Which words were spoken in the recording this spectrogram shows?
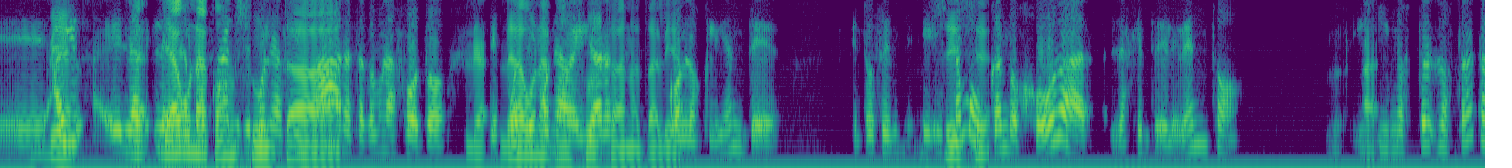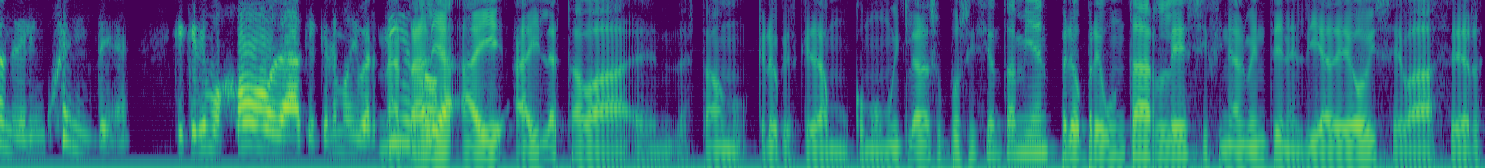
Eh, eh, le, hago una consulta. sacar una foto. Le, hago una consulta, Natalia. Con los clientes. Entonces, eh, ¿estamos buscando joda la gente del evento? Y, ah. nos, tratan de delincuentes que queremos joda, que queremos divertirnos. Natalia, ahí, ahí la estaba, la creo que queda como muy clara su posición también, pero preguntarle si finalmente en el día de hoy se va a hacer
